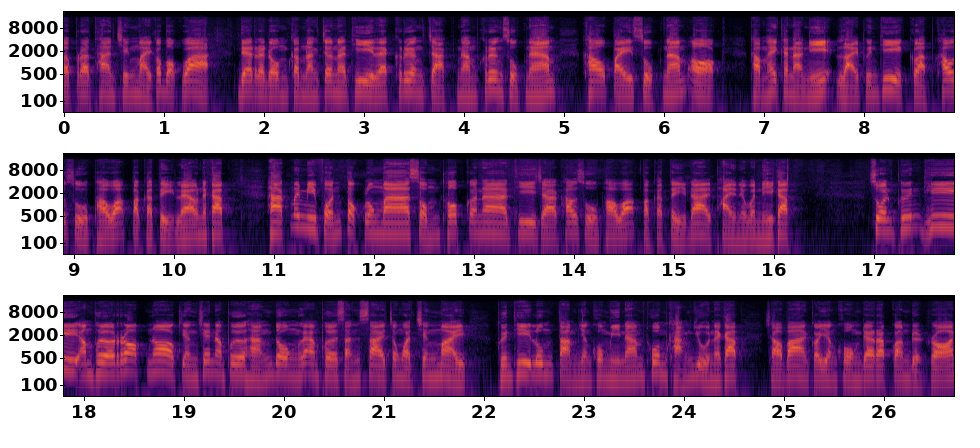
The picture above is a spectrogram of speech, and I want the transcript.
ลประทานเชียงใหม่ก็บอกว่า ได้ระดมกำลังเจ้าหน้าที่และเครื่องจักรนำเครื่องสูบน้ำเข้าไปสูบน้ำออกทำให้ขณะนี้หลายพื้นที่กลับเข้าสู่ภาวะปกติแล้วนะครับ หากไม่มีฝนตกลงมาสมทบก็น่าที่จะเข้าสู่ภาวะปกติได้ภายในวันนี้ครับ ส่วนพื้นที่อำเภอรอบนอก อย่างเช่นอำเภอหางดง และอำเภอสันทรายจังหวัดเชียงใหม่ พื้นที่ลุ่มต่ำยังคงมีน้ำท่วมขังอยู่นะครับ ชาวบ้านก็ยังคงได้รับความเดือดร้อน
